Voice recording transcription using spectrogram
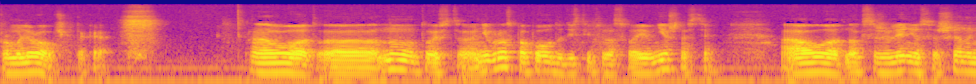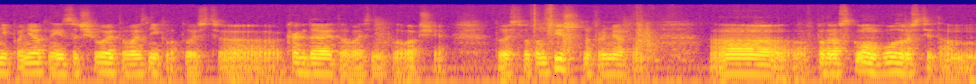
формулировочка такая. А, вот, э, ну, то есть э, невроз по поводу действительно своей внешности, а вот, но, к сожалению, совершенно непонятно, из-за чего это возникло, то есть, когда это возникло вообще. То есть, вот он пишет, например, там, в подростковом возрасте, там,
